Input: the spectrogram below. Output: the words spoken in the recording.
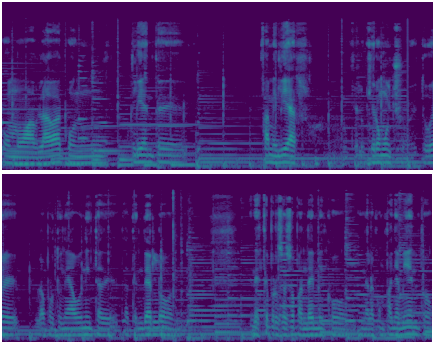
como hablaba con un cliente familiar, que lo quiero mucho, tuve la oportunidad bonita de, atenderlo en, este proceso pandémico, en el acompañamiento,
